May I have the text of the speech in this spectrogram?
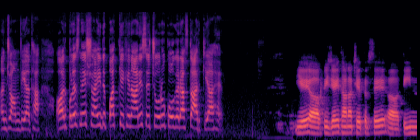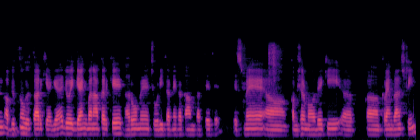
अंजाम दिया था और पुलिस ने शहीद पथ के किनारे से चोरों को गिरफ़्तार किया है। ये पीजीआई थाना क्षेत्र से तीन अभियुक्तों को गिरफ़्तार किया गया है, जो एक गैंग बना करके घरों में चोरी करने का काम करते थे। इसमें कमिश्नर महोदय की क्राइम ब्रांच टीम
